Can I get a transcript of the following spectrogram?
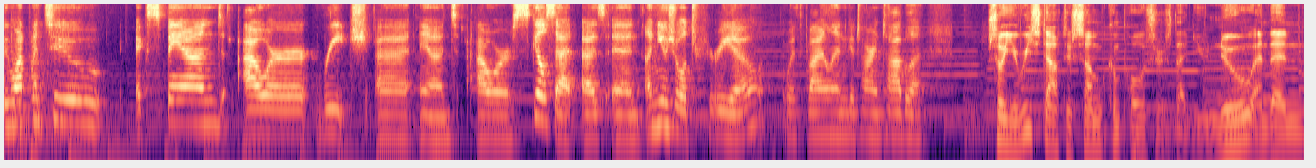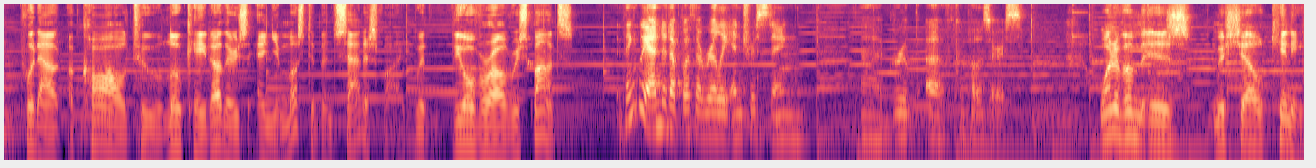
we wanted to expand our reach uh, and our skill set as an unusual trio with violin, guitar, and tabla. So you reached out to some composers that you knew and then put out a call to locate others, and you must have been satisfied with the overall response. I think we ended up with a really interesting uh, group of composers. One of them is Michelle Kinney.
